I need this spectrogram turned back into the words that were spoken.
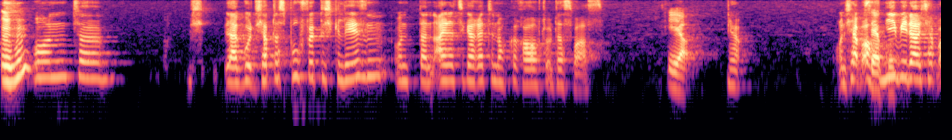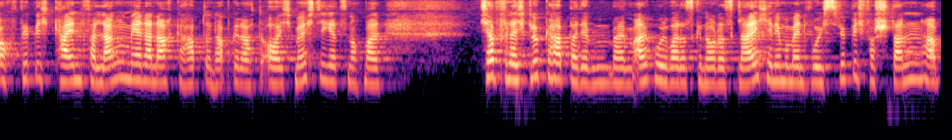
Mhm. Und äh, ich, ja gut, ich habe das Buch wirklich gelesen und dann eine Zigarette noch geraucht und das war's. Ja. Ja. Und ich habe auch Sehr nie gut. wieder, ich habe auch wirklich kein Verlangen mehr danach gehabt und habe gedacht, oh, ich möchte jetzt noch mal. Ich habe vielleicht Glück gehabt, bei dem, beim Alkohol war das genau das Gleiche. In dem Moment, wo ich es wirklich verstanden habe,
